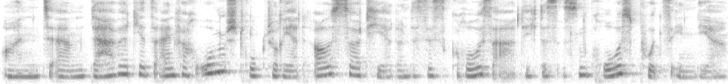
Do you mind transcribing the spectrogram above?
Und ähm, da wird jetzt einfach umstrukturiert, aussortiert und das ist großartig. Das ist ein Großputz in dir.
